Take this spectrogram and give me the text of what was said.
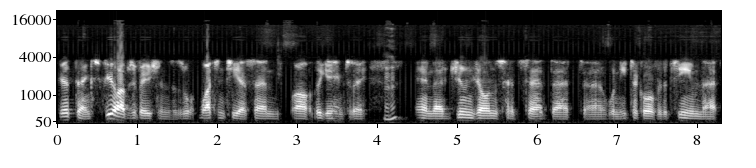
Good, thanks. A few observations. I was watching TSN, well, the game today, mm-hmm. and uh, June Jones had said that uh, when he took over the team, that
